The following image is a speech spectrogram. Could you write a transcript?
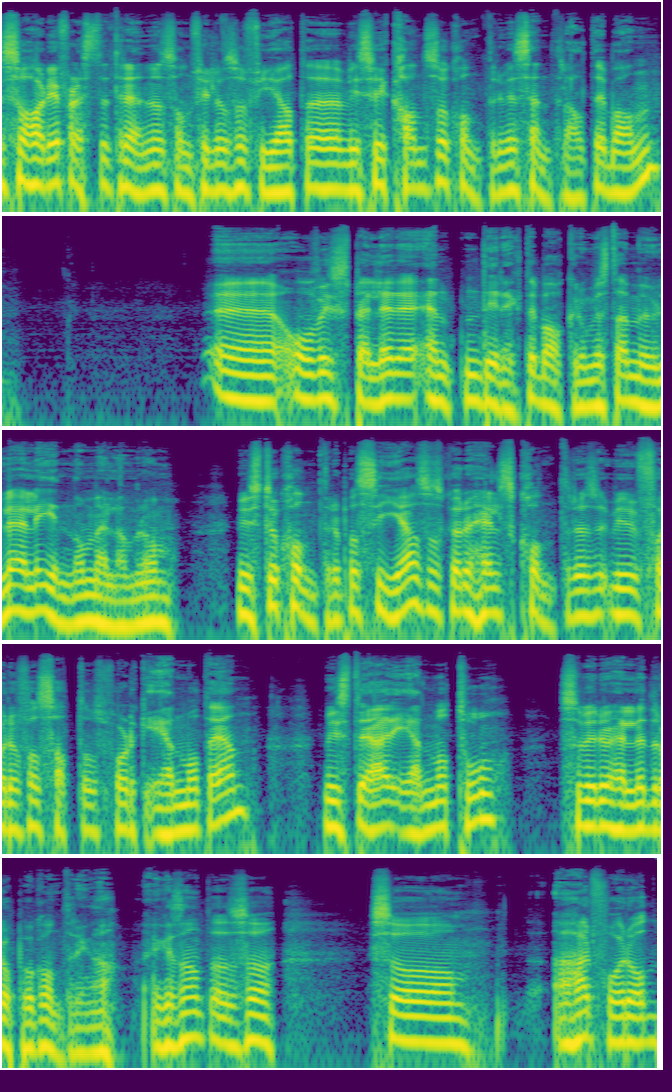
så har de fleste trenere en sånn filosofi at uh, hvis vi kan, så kontrer vi sentralt i banen. Uh, og vi spiller enten direkte bakrom hvis det er mulig, eller innom mellomrom. Hvis du kontrer på sida, så skal du helst kontre for å få satt opp folk én mot én. Hvis det er én mot to, så vil du heller droppe kontringa, ikke sant? Altså, så her får Odd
